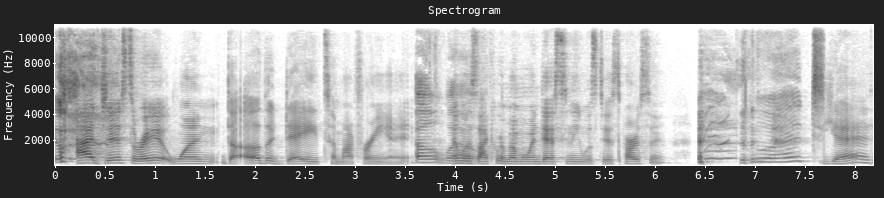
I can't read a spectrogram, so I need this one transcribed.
you. I just read one the other day to my friend. Oh, wow. And was like, remember when Destiny was this person? What? Yes,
